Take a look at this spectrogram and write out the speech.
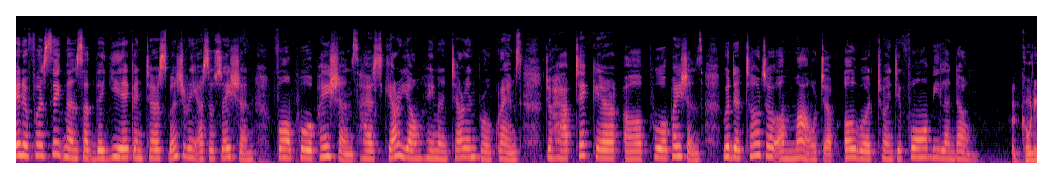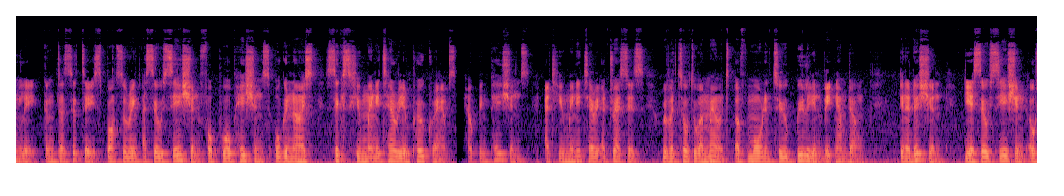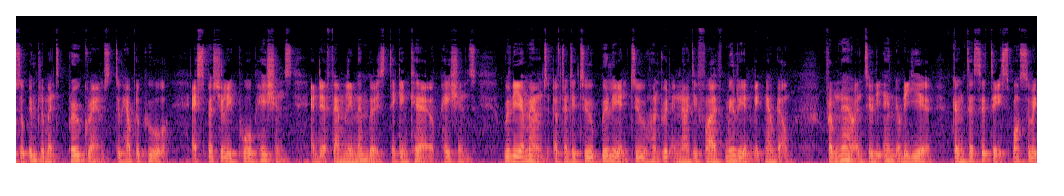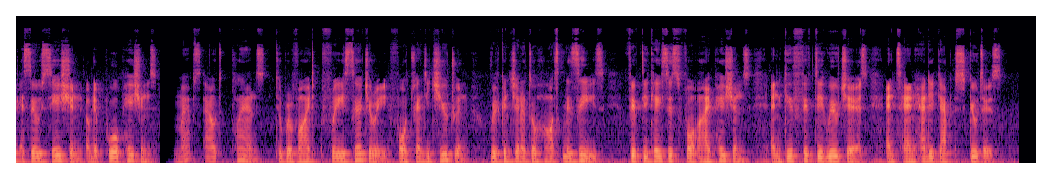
In the first six months of the year, Cần Thơ Sponsoring Association for Poor Patients has carried out humanitarian programs to help take care of poor patients with a total amount of over 24 billion dong. Accordingly, Thơ City Sponsoring Association for Poor Patients organized six humanitarian programs helping patients at humanitarian addresses with a total amount of more than 2 billion Vietnam dong. In addition, the association also implements programs to help the poor, especially poor patients and their family members taking care of patients, with the amount of 22 billion 295 million Vietnam dong. From now until the end of the year, Thơ City Sponsoring Association of the Poor Patients maps out plans to provide free surgery for 20 children with congenital heart disease 50 cases for eye patients, and give 50 wheelchairs and 10 handicapped scooters.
